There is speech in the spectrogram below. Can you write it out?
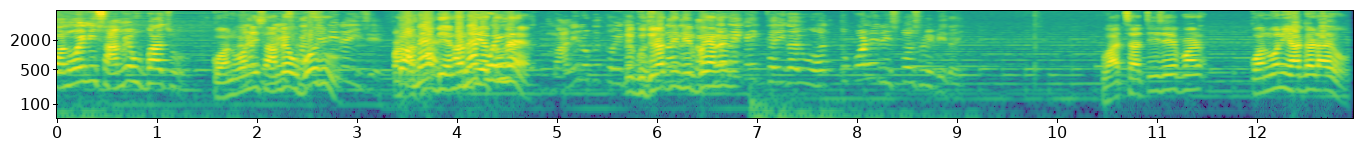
કોન્વોયની સામે ઊભા છો. કોન્વોની ની સામે ઊભો ઊભો છે. પણ હાથમાં બેનર બી હતું ને? માની લો કે કોઈને ગુજરાતની નિર્ભયાને- કંઈક થઈ ગયું હોત તો કોની રિસ્પોન્સિબિલિટી થઈ? વાત સાચી છે પણ કોન્વોની આગળ આવ્યો.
